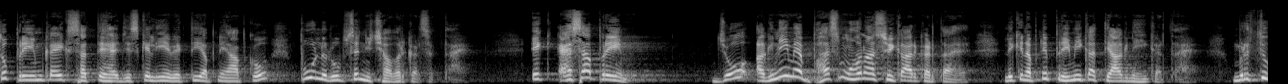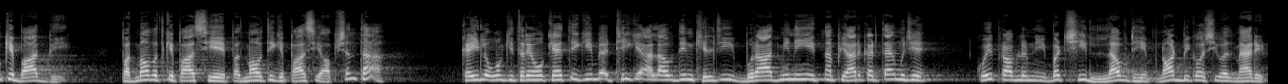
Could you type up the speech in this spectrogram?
तो प्रेम का एक सत्य है, जिसके लिए व्यक्ति अपने आप को पूर्ण रूप से निछावर कर सकता है। एक ऐसा प्रेम जो अग्नि में भस्म होना स्वीकार करता है, लेकिन अपने प्रेमी का त्याग नहीं करता है। मृत्यु के बाद भी, पद्मावत के पास ये, पद्मावती के पास ये ऑप्शन था। कई लोगों की तरह वो कहती कि मैं, ठीक है, अलाउद्दीन खिलजी, बुरा आदमी नहीं इतना प्यार करता है मुझे, कोई प्रॉब्लम नहीं but she loved him not because she was married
